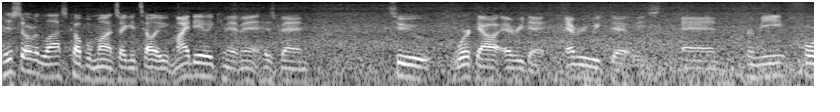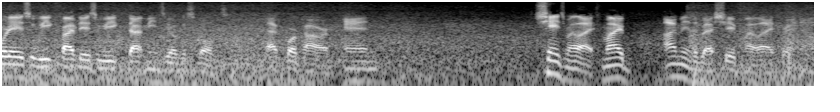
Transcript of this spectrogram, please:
just over the last couple months, I can tell you my daily commitment has been to work out every day, every weekday at least. And for me, four days a week, five days a week, that means yoga sculpt at CorePower. And changed my life. My I'm in the best shape of my life right now,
